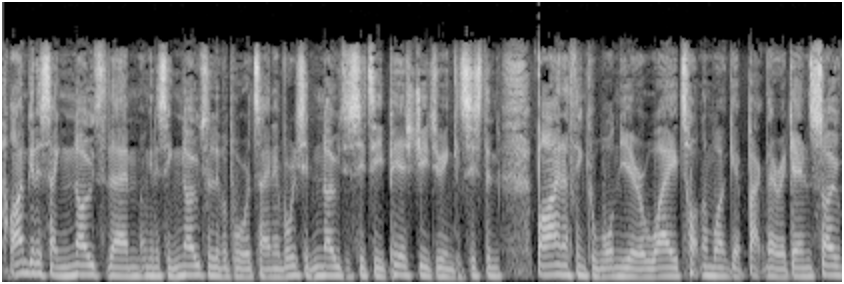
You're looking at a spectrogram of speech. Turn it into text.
I'm going to say no to them. I'm going to say no to Liverpool retaining. I've already said no to City. PSG too inconsistent. Bayern, I think, are one year away. Tottenham won't get back there again. So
